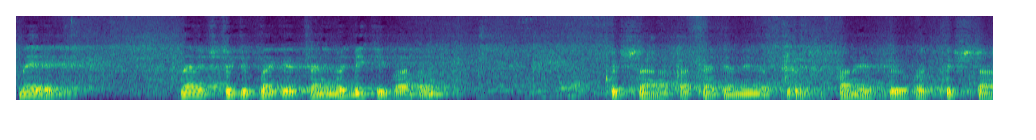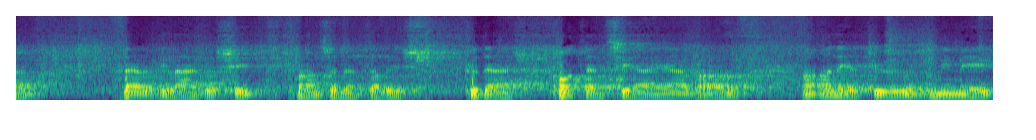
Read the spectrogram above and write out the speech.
Még nem is tudjuk megérteni, hogy mi ki vagyunk Krishnának a kegye nélkül, anélkül, hogy Krishna felvilágosít transzendentális tudás potenciájával, anélkül mi még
